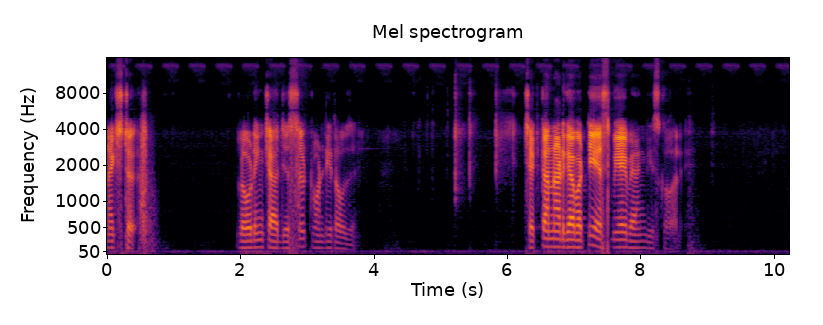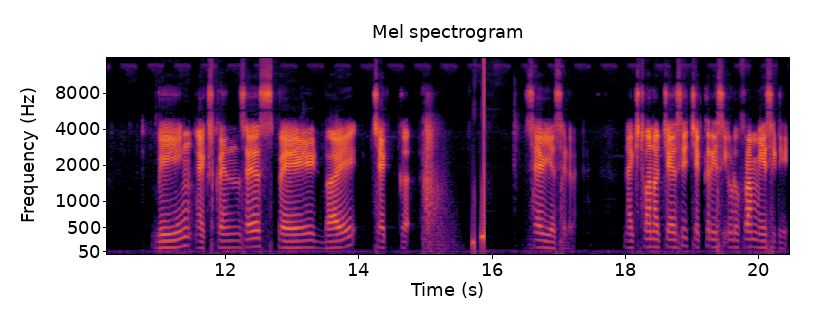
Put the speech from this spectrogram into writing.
Next. Loading charges twenty thousand. Cheque అన్నాడు కాబట్టి ఎస్బీఐ బ్యాంక్ తీసుకోవాలి. Being expenses paid by cheque save చేసాడు నెక్స్ట్ వన్ వచ్చేసి cheque received from ACT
